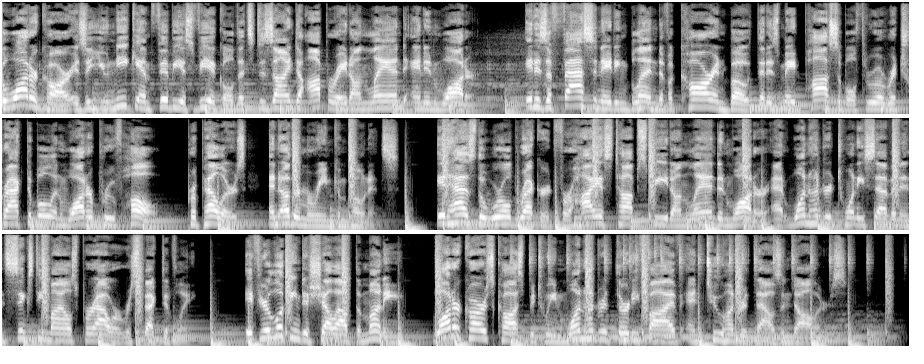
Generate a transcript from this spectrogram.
The water car is a unique amphibious vehicle that's designed to operate on land and in water. It is a fascinating blend of a car and boat that is made possible through a retractable and waterproof hull, propellers, and other marine components. It has the world record for highest top speed on land and water at 127 and 60 miles per hour respectively. If you're looking to shell out the money, water cars cost between $135 and $200,000.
